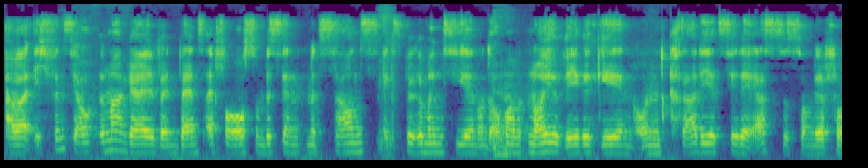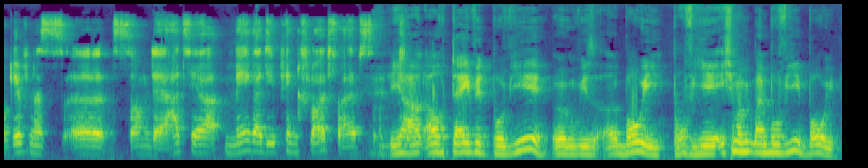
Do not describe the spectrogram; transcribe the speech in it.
Aber ich finde es ja auch immer geil, wenn Bands einfach auch so ein bisschen mit Sounds experimentieren und auch Ja. mal neue Wege gehen. Und gerade jetzt hier der erste Song, der Forgiveness-Song, der hat ja mega die Pink Floyd-Vibes. Ja, und auch David Bouvier, irgendwie, äh, Bowie, Bouvier, ich immer mit meinem Bouvier, Bowie.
